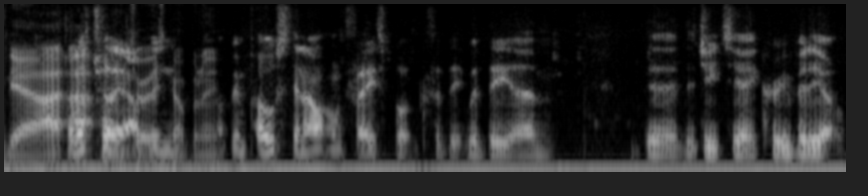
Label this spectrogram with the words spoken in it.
Yeah. I, I, literally, I enjoy I've his been company. I've been posting out on Facebook for the with the um the, the GTA crew video,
